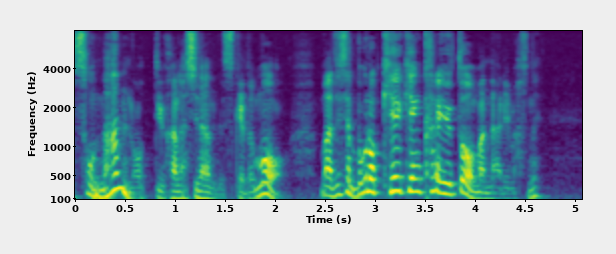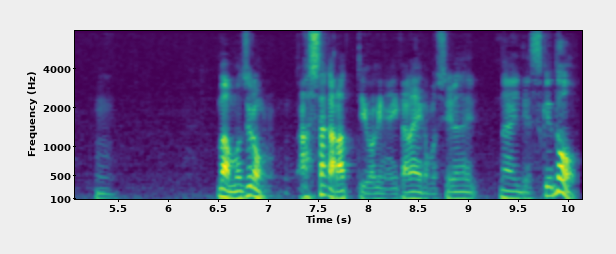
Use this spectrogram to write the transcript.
そうなんのっていう話なんですけどもまあ実際僕の経験から言うとまあなりますね。うん、まあもちろん明日からっていうわけにはいかないかもしれないですけど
